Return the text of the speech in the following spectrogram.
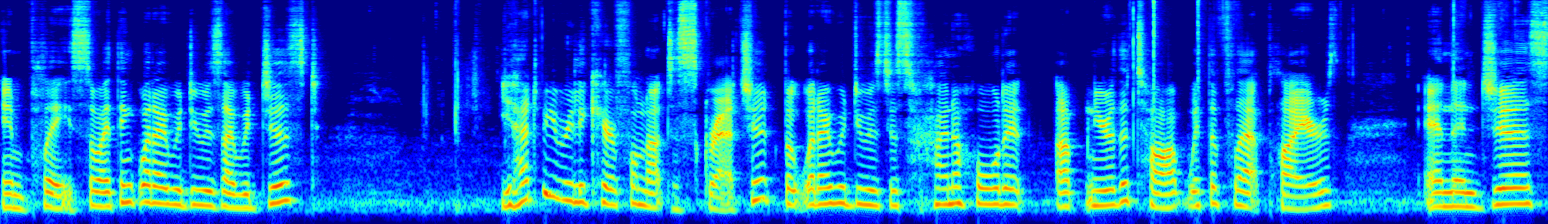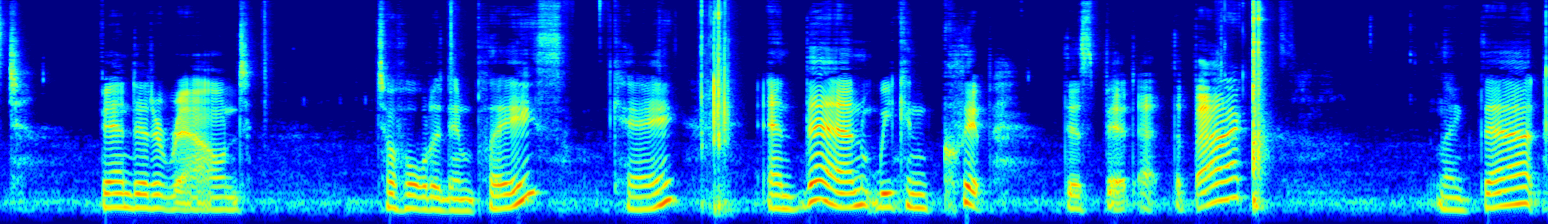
in place? So I think what I would do is I would just you had to be really careful not to scratch it, but what I would do is just kind of hold it up near the top with the flat pliers and then just bend it around to hold it in place. Okay, and then we can clip this bit at the back like that.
